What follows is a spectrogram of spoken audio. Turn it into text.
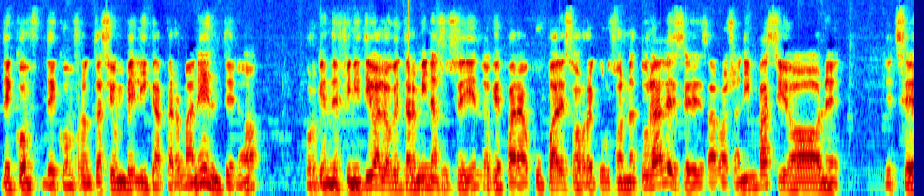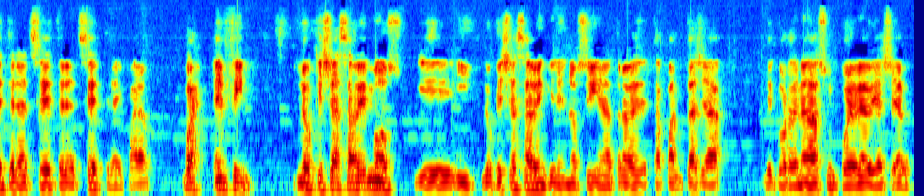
de, confrontación bélica permanente, ¿no? Porque en definitiva lo que termina sucediendo es que para ocupar esos recursos naturales se desarrollan invasiones, etcétera, etcétera, etcétera. Y para, bueno, en fin, lo que ya sabemos eh, y lo que ya saben quienes nos siguen a través de esta pantalla de coordenada azul por el AVIA ayer.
